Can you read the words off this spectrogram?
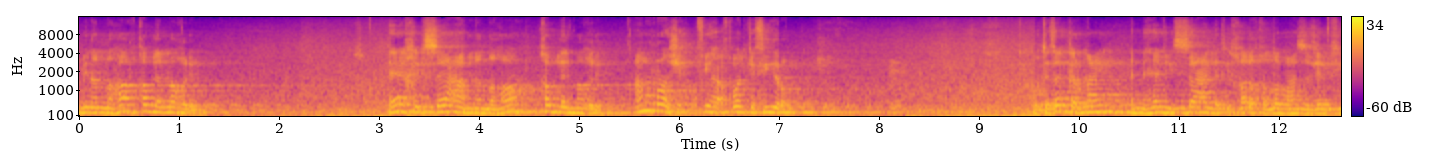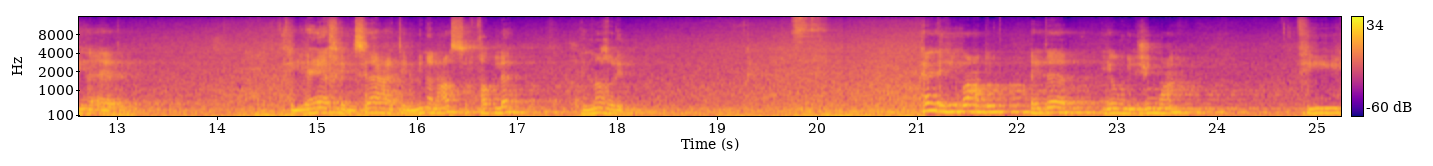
من النهار قبل المغرب. آخر ساعة من النهار قبل المغرب. على الراجح وفيها أقوال كثيرة. وتذكر معي أن هذه الساعة التي خلق الله عز وجل فيها آدم. في آخر ساعة من العصر قبل المغرب. هذه بعض آداب يوم الجمعة في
